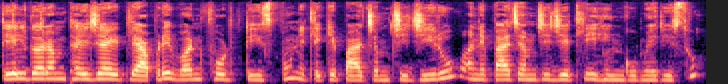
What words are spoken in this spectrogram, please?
તેલ ગરમ થઈ જાય એટલે આપણે વન ફોર્થ ટીસ્પૂન એટલે કે પાંચ ચમચી જીરું અને પાંચ ચમચી જેટલી હિંગ ઉમેરીશું.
